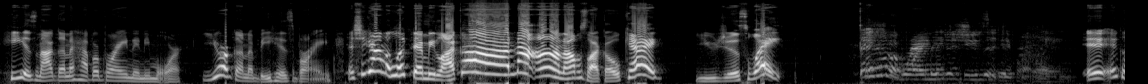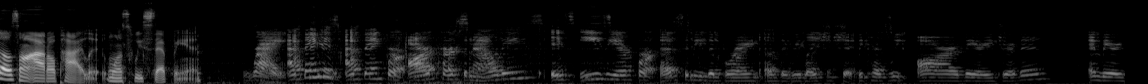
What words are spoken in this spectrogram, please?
he is not going to have a brain anymore. You're going to be his brain. And she kind of looked at me like, ah, nah, and I was like, okay, you just wait. They have a brain, they just use it differently. It, it goes on autopilot once we step in. Right. I think it's I think for our personalities, it's easier for us to be the brain of the relationship because we are very driven and very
